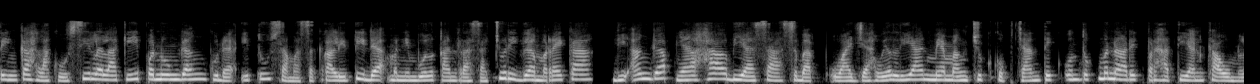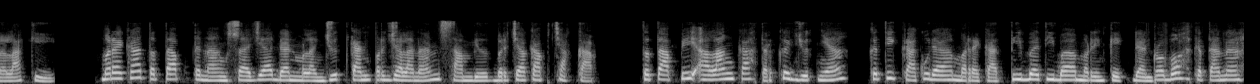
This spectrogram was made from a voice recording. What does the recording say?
Tingkah laku si lelaki penunggang kuda itu sama sekali tidak menimbulkan rasa curiga mereka, dianggapnya hal biasa sebab wajah William memang cukup cantik untuk menarik perhatian kaum lelaki. Mereka tetap tenang saja dan melanjutkan perjalanan sambil bercakap-cakap. Tetapi alangkah terkejutnya, ketika kuda mereka tiba-tiba meringkik dan roboh ke tanah,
